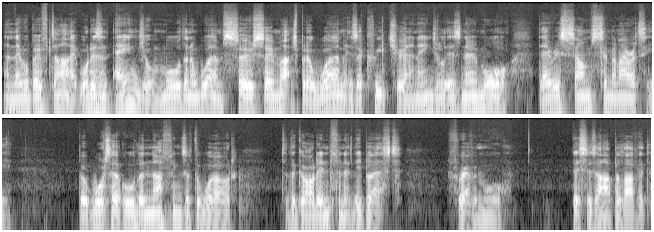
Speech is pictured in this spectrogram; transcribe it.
and they will both die. What is an angel more than a worm? So, so much, but a worm is a creature, and an angel is no more. There is some similarity. But what are all the nothings of the world to the God infinitely blessed forevermore? This is our beloved.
